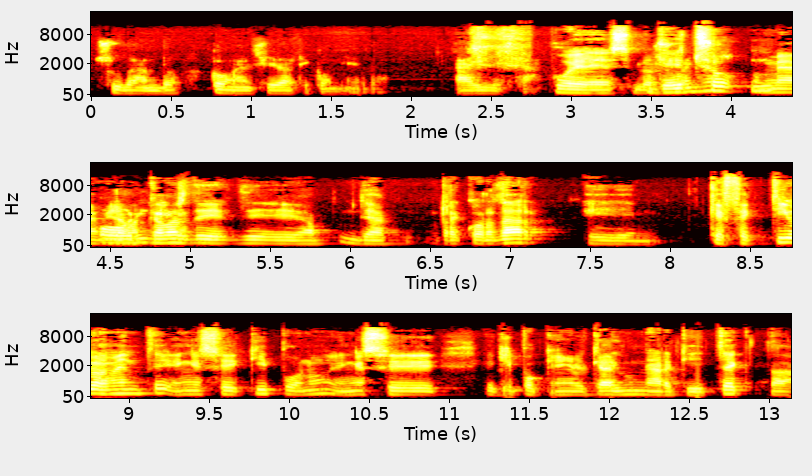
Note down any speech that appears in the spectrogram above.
sudando, con ansiedad y con miedo. Ahí está. Pues, de hecho, me, acabas de, recordar eh, que efectivamente en ese equipo, ¿no? en ese equipo en el que hay una arquitecta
